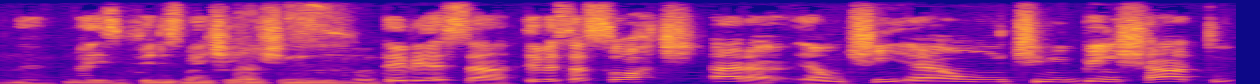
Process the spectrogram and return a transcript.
né? Mas infelizmente a gente não, não teve essa, teve essa sorte. Cara, é um, ti, é um time bem chato.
